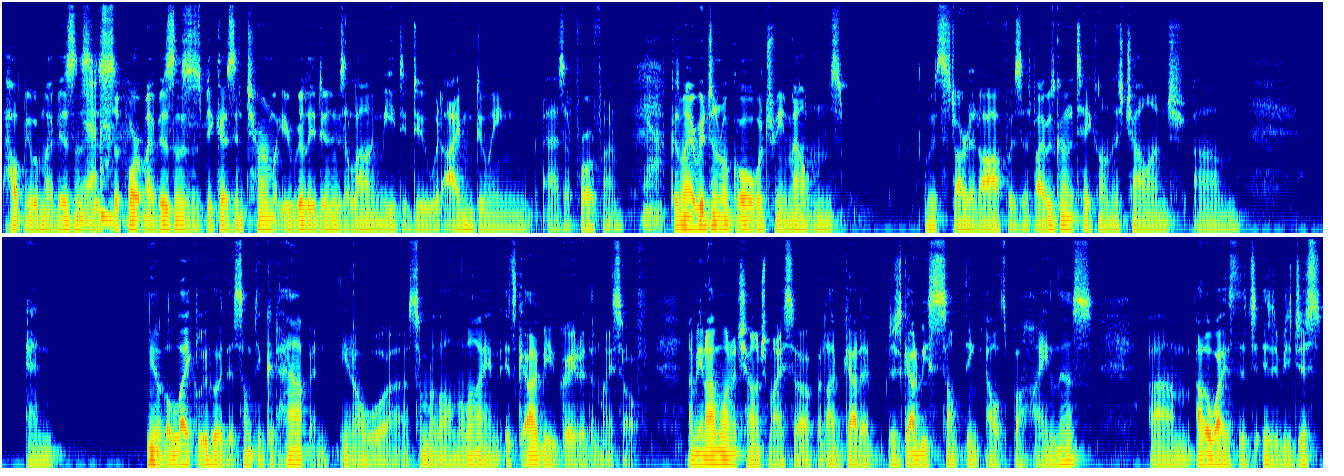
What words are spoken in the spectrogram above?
help me with my businesses, Yeah. support my businesses, because in turn, what you're really doing is allowing me to do what I'm doing as a forefront. Yeah. Because my original goal with Dream Mountains was started off was if I was going to take on this challenge, um, and you know the likelihood that something could happen, you know, uh, somewhere along the line, it's got to be greater than myself. I mean, I want to challenge myself, but I've got to. There's got to be something else behind this. Um, otherwise, it'd be just.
